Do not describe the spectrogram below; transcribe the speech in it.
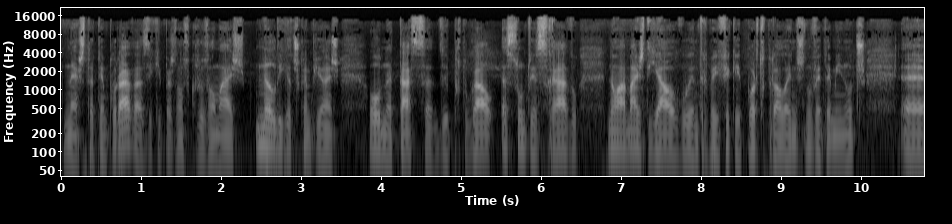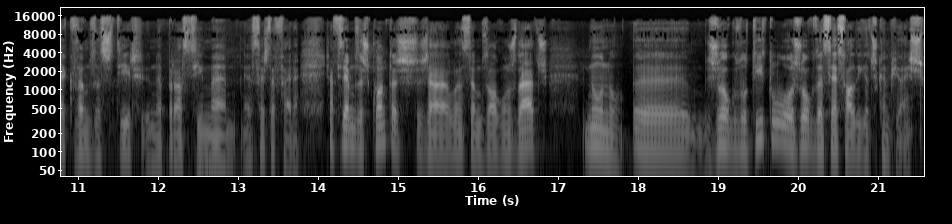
nesta temporada. As equipas não se cruzam mais na Liga dos Campeões ou na Taça de Portugal. Assunto encerrado. Não há mais diálogo entre Benfica e Porto para além dos 90 minutos uh, que vamos assistir na próxima uh, sexta-feira. Já fizemos as contas, já lançamos alguns dados. Nuno, uh, jogo do título ou jogo de acesso à Liga dos Campeões?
